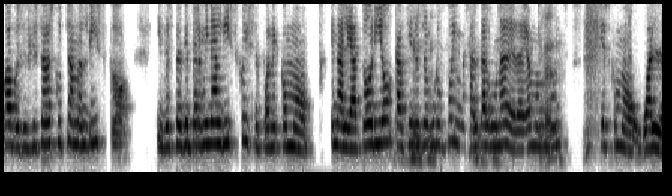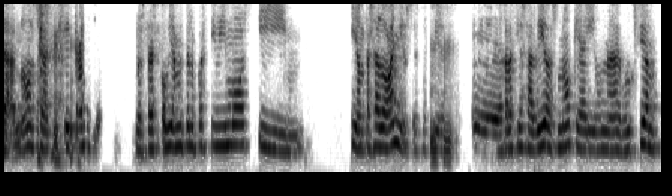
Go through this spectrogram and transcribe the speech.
va, pues es que estaba escuchando el disco y desde que termina el disco y se pone como en aleatorio canciones del grupo y me salta alguna de Diamond Claro. Munch y es como, guala, ¿no? O sea, qué cambio. Nosotras obviamente lo percibimos y, y han pasado años, es decir, eh, gracias a Dios, ¿no? Que hay una evolución.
